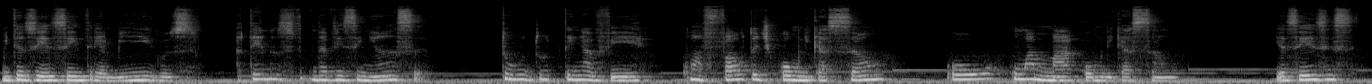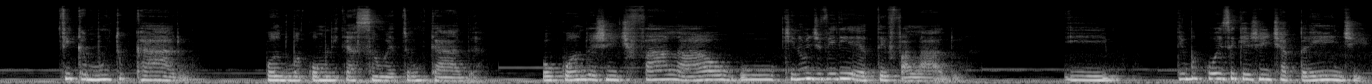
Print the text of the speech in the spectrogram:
muitas vezes entre amigos, até nos, na vizinhança, tudo tem a ver com a falta de comunicação ou com a má comunicação. E às vezes fica muito caro quando uma comunicação é truncada ou quando a gente fala algo que não deveria ter falado. E tem uma coisa que a gente aprende,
